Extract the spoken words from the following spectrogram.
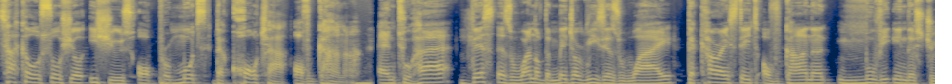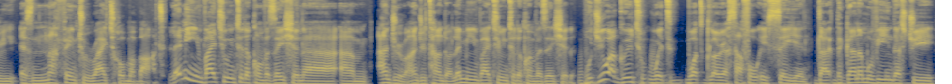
tackle social issues or promote the culture of Ghana. And to her, this is one of the major reasons why the current state of Ghana movie industry is nothing to write home about. Let me invite you into the conversation, uh, um, Andrew, Andrew Tandoh. Let me invite you into the conversation. Would you agree to, with what Gloria Safo is saying that the Ghana movie industry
